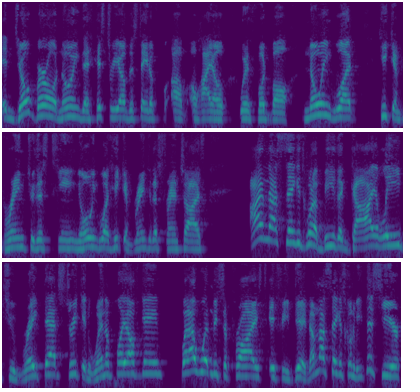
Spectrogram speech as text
And Joe Burrow, knowing the history of the state of, of Ohio with football, knowing what he can bring to this team, knowing what he can bring to this franchise, I'm not saying he's going to be the guy lead to break that streak and win a playoff game, but I wouldn't be surprised if he did. I'm not saying it's going to be this year,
